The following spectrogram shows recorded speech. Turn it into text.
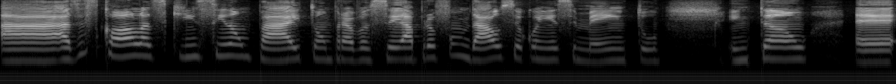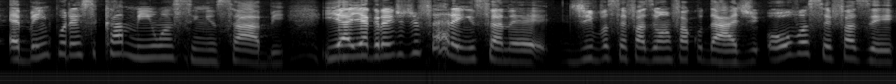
as escolas que ensinam Python para você aprofundar o seu conhecimento. Então, é, é, bem por esse caminho, assim, sabe? E aí a grande diferença, né, de você fazer uma faculdade ou você fazer.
